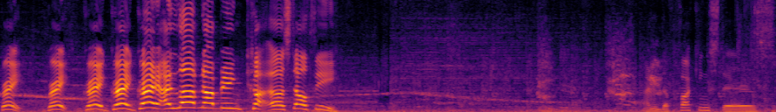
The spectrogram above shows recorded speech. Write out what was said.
Great, great, great, great, great! I love not being uh, stealthy. I need the fucking stairs.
